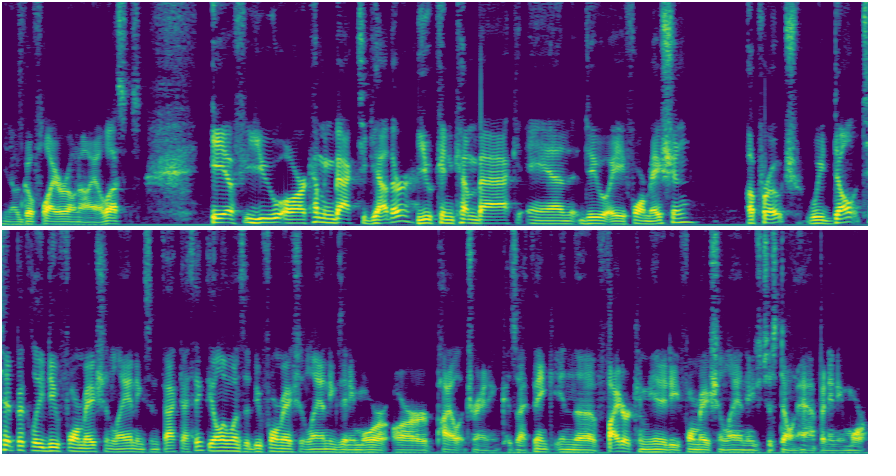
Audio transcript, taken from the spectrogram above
you know go fly your own ILSs. If you are coming back together, you can come back and do a formation approach. We don't typically do formation landings. In fact, I think the only ones that do formation landings anymore are pilot training because I think in the fighter community, formation landings just don't happen anymore.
